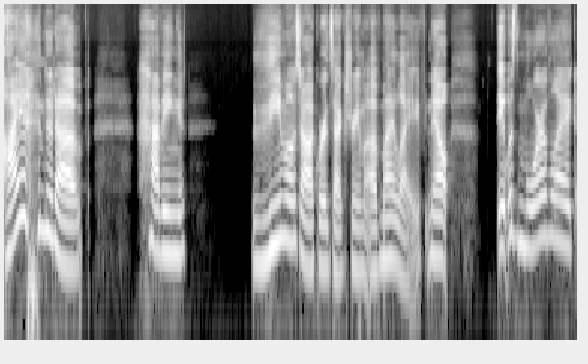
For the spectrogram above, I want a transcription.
I ended up having the most awkward sex dream of my life. Now, it was more of like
